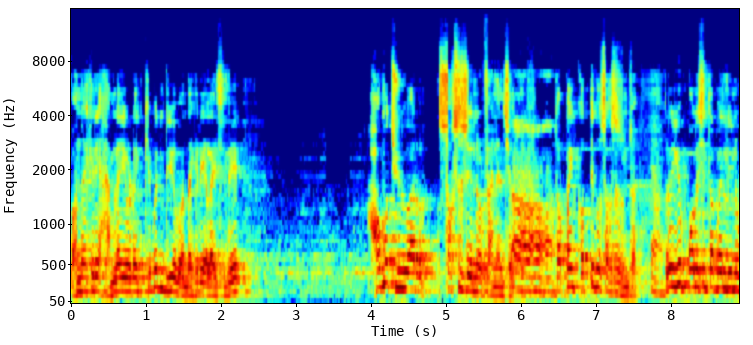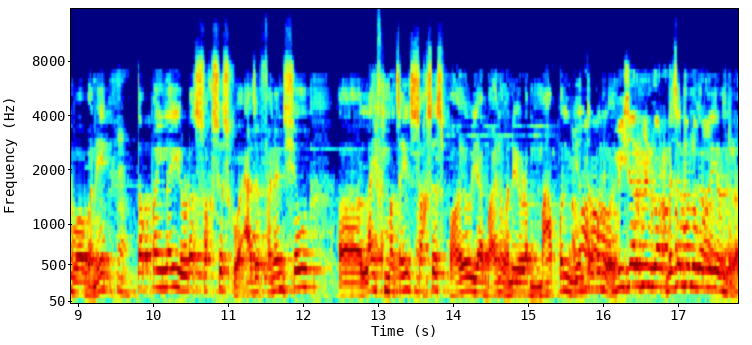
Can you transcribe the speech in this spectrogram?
भन्दाखेरि हामीलाई एउटा के पनि दियो भन्दाखेरि एलआइसीले how much you are success in your financial. तपाईँ कतिको सक्सेस हुन्छ? र यो पोलिसी तपाईँ लिनुभयो भने तपाईँलाई एउटा सक्सेसको एज अ फाइनेन्सियल लाइफमा चाहिँ सक्सेस भयो या भएन भन्ने एउटा मापन यन्त्र पनि हो। मेजरमेन्ट गर्न मेजरमेन्ट गर्ने यन्त्र।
